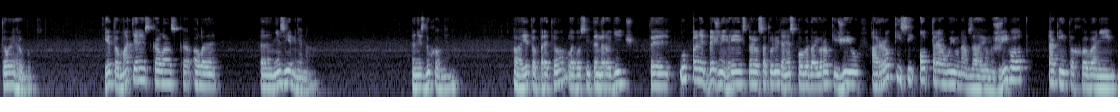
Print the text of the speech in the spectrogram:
to je hrubosť. Je to materinská láska, ale e, nezjemnená. Nezduchovnená. A je to preto, lebo si ten rodič to je úplne bežný hriech, z ktorého sa tu ľudia nespovedajú, roky žijú a roky si otravujú navzájom život takýmto chovaním,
